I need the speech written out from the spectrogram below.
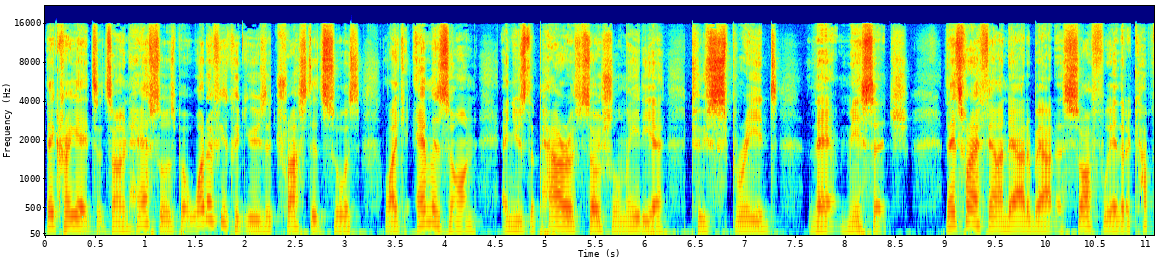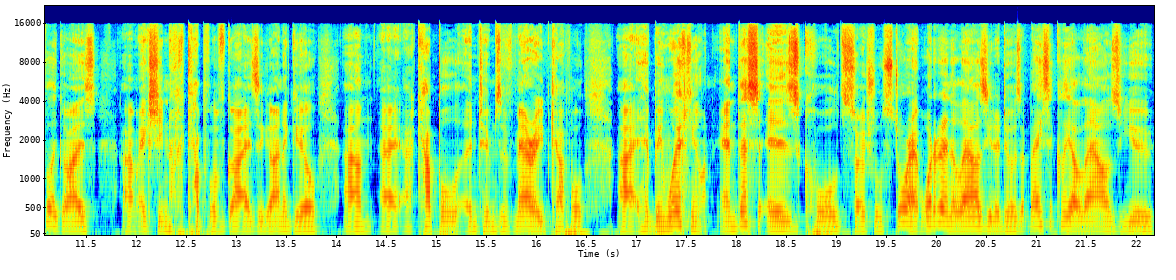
that creates its own hassles. But what if you could use a trusted source like Amazon and use the power of social media to spread spread that message. That's what I found out about a software that a couple of guys, um, actually not a couple of guys, a guy and a girl, um, a, a, couple in terms of married couple, uh, have been working on. And this is called Social Store App. What it allows you to do is it basically allows you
